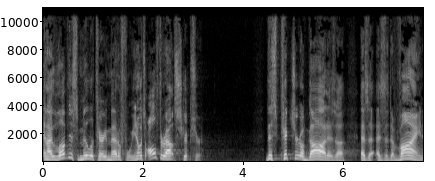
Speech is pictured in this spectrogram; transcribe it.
And I love this military metaphor. You know, it's all throughout Scripture. This picture of God as a, as a, as a divine,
